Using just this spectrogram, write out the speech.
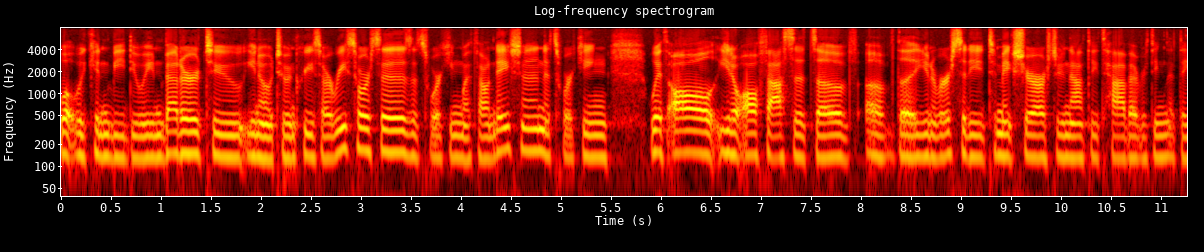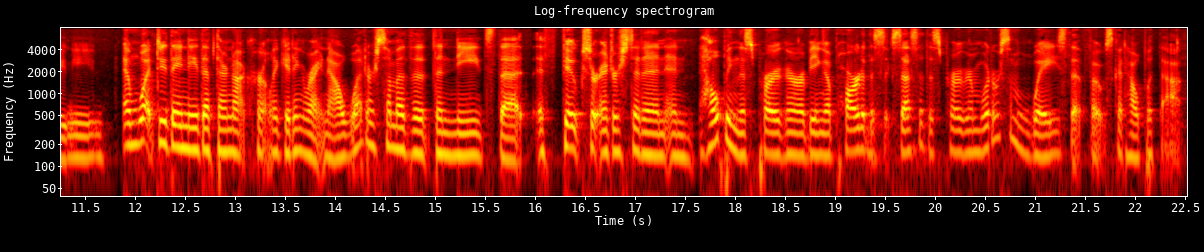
what we can be doing better to you know to increase our resources. It's working with foundation. It's working with all you know all facets of of the university to make sure our student athletes have everything that they need. And what do they need that they're not currently getting right now? What are some of the, the needs that if folks are interested in, in helping this program or being a part of the success of this program, what are some ways that folks could help with that?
